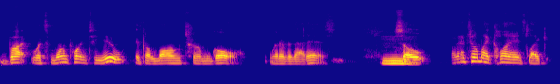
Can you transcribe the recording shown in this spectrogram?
but what's more important to you is the long-term goal, whatever that is. Mm, So when I tell my clients, like,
